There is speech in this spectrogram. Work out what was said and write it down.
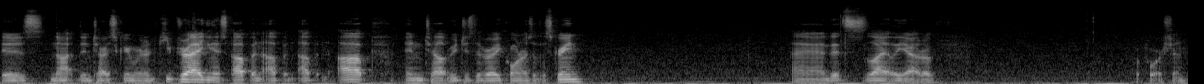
is not the entire screen. We're gonna keep dragging this up and up and up and up until it reaches the very corners of the screen. And it's slightly out of proportion.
